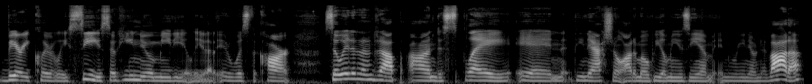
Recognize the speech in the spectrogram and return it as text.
very clearly see. So he knew immediately that it was the car. So it ended up on display in the National Automobile Museum in Reno, Nevada.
